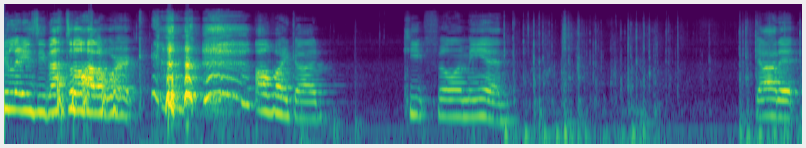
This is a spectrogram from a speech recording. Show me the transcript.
Too lazy, that's a lot of work. oh my god. Keep filling me in. Got it.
